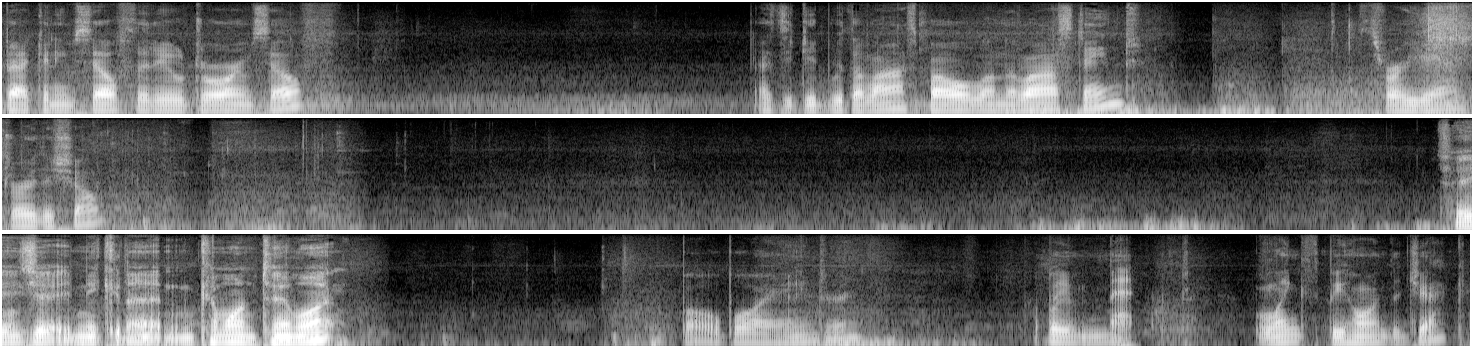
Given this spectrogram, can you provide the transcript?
backing himself that he'll draw himself. As he did with the last bowl on the last end. Three down, drew the shot. TJ nicking it, and come on, Termite. Bowl by Andrew. Probably a mat length behind the jack.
